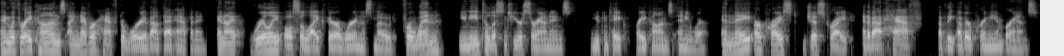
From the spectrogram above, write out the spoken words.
And with Raycons, I never have to worry about that happening. And I really also like their awareness mode for when you need to listen to your surroundings. You can take Raycons anywhere. And they are priced just right at about half of the other premium brands.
